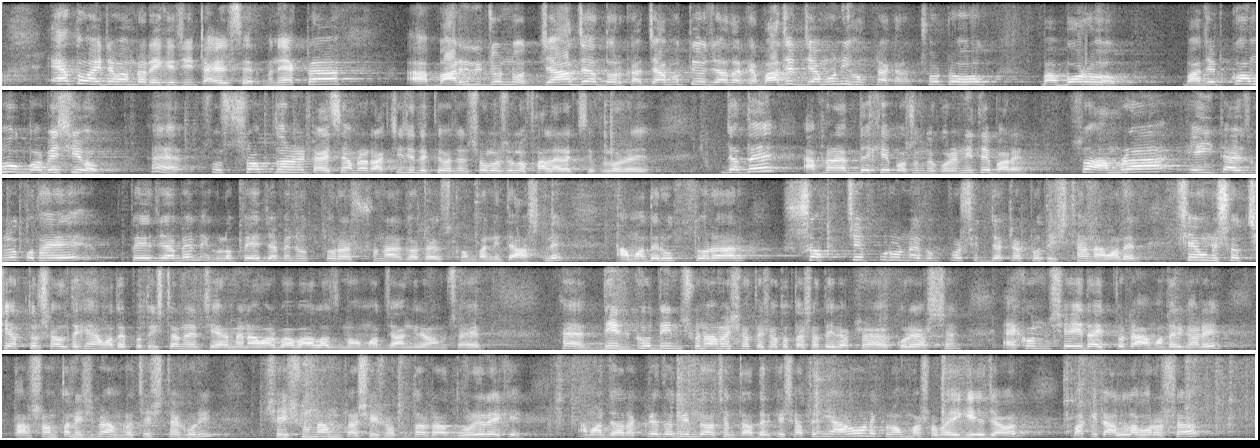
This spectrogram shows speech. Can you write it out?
এত আইটেম আমরা রেখেছি টাইলসের মানে একটা বাড়ির জন্য যা যা দরকার, যাবতীয় যা দরকার বাজেট যেমনই হোক না কেন, ছোট হোক বা বড় হোক বাজেট কম হোক বা বেশি হোক হ্যাঁ তো সব ধরনের টাইলসে আমরা রাখছি। যে দেখতে পাচ্ছেন ষোলো ষোলো ফালা রাখছি ফ্লোরে যাতে আপনারা দেখে পছন্দ করে নিতে পারেন। সো আমরা এই টাইলসগুলো কোথায় পেয়ে যাবেন, এগুলো পেয়ে যাবেন উত্তরার সোনারগাঁও টাইলস কোম্পানিতে আসলে। আমাদের উত্তরার সবচেয়ে পুরনো এবং প্রসিদ্ধ একটা প্রতিষ্ঠান আমাদের। সে উনিশশো ছিয়াত্তর সাল থেকে আমাদের প্রতিষ্ঠানের চেয়ারম্যান আমার বাবা আলাজ মোহাম্মদ জাহাঙ্গীর আলম সাহেব হ্যাঁ দীর্ঘদিন সুনামের সাথে, সততার সাথে ব্যবসা করে আসছেন। এখন সেই দায়িত্বটা আমাদের ঘাড়ে, তার সন্তান হিসেবে আমরা চেষ্টা করি সেই সুনামটা, সেই সততাটা ধরে রেখে আমার যারা ক্রেতাবৃন্দ আছেন তাদেরকে সাথে নিয়ে আরও অনেক লম্বা সময় এগিয়ে যাওয়ার। বাকিটা আল্লাহ ভরসা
